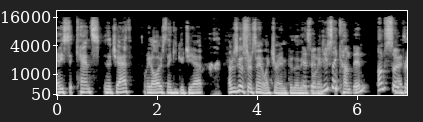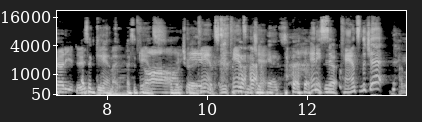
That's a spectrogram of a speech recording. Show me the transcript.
Any sick cants in the chat? Twenty dollars. Thank you, Gucci hat. I'm just gonna start saying it like train because I think it's Yes, man, funny. did you say cunt then? I'm so I said- proud of you, dude. I said Cheers, cant. mate. I said cants. Oh, like train. cants. Any cants in the chat? Cants. Any sick Yeah. cants in the chat? Like.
